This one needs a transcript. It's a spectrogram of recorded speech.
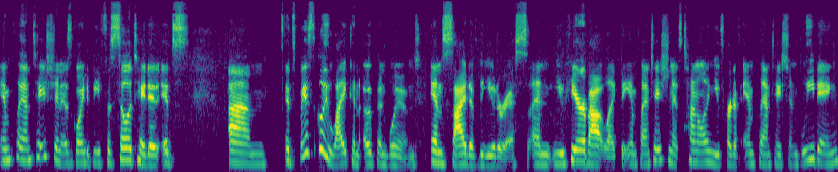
Implantation is going to be facilitated. It's um, it's basically like an open wound inside of the uterus. And you hear about like the implantation, it's tunneling. You've heard of implantation bleeding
